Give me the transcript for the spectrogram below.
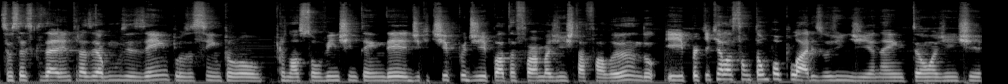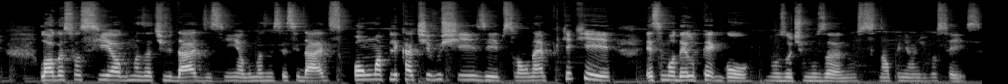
Se vocês quiserem trazer alguns exemplos, assim, para o nosso ouvinte entender de que tipo de plataforma a gente está falando e por que, que elas são tão populares hoje em dia, né? Então a gente logo associa algumas atividades, assim, algumas necessidades com um aplicativo X e Y, né? Por que, que esse modelo pegou nos últimos anos, na opinião de vocês?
